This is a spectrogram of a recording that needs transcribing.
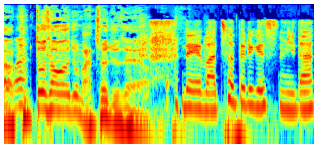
상황. 국도 상황 좀 맞춰주세요. 네, 맞춰드리겠습니다.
